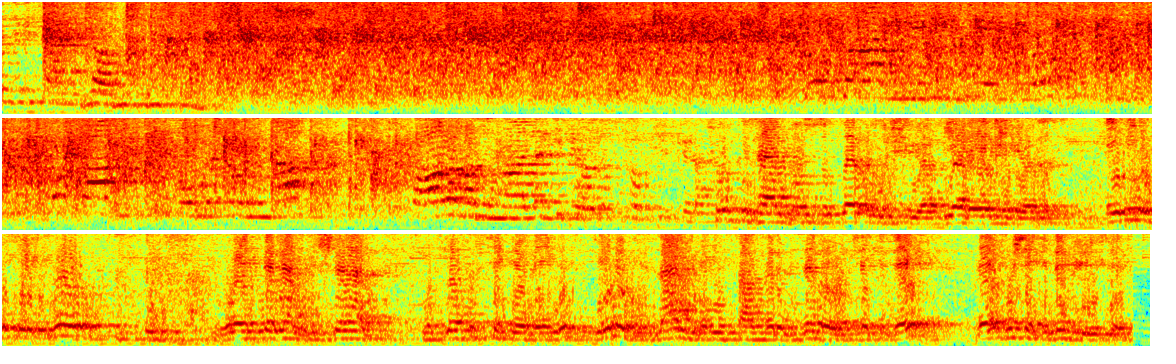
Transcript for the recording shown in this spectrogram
Hadi bir tane daha. Çok daha. Çok daha onların yolunda sağlam adımlarla gidiyoruz çok şükür. Çok güzel dostluklar oluşuyor, bir araya geliyoruz. Eminim ki bu kuvvetlenen, güçlenen mıknatıs çekirdeğimiz yeni bizler gibi insanları bize doğru çekecek ve bu şekilde büyüyeceğiz.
